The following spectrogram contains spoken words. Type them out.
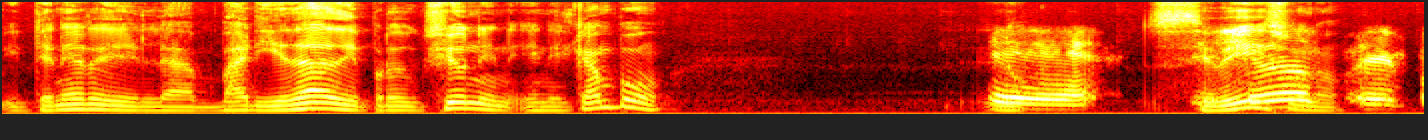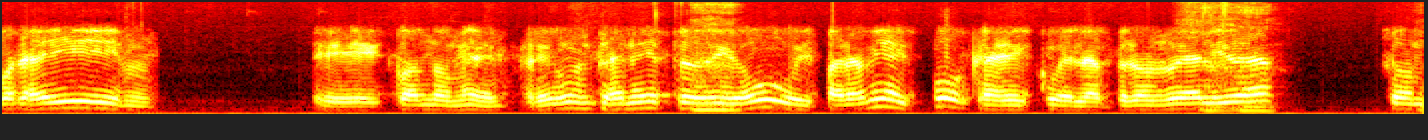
y tener eh, la variedad de producción en, en el campo. ¿Se ve eso o no? por ahí eh, cuando me preguntan esto, digo, uy, para mí hay pocas escuelas, pero en realidad son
